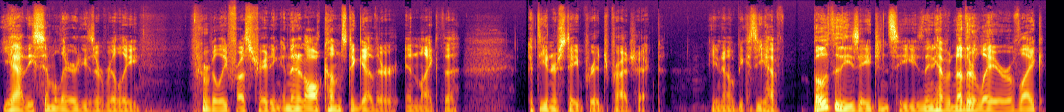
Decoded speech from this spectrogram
Yeah, these similarities are really, really frustrating. And then it all comes together in like the at the Interstate Bridge project, you know, because you have both of these agencies, and then you have another layer of like a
